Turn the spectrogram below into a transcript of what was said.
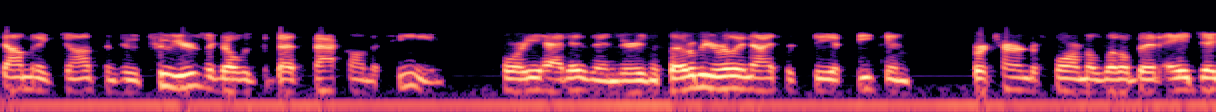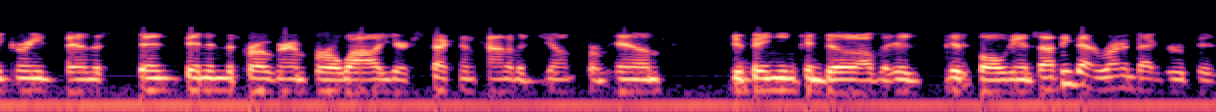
Dominique Johnson, who two years ago was the best back on the team before he had his injuries, and so it'll be really nice to see if he can return to form a little bit. AJ Green's been been been in the program for a while. You're expecting kind of a jump from him. Dubinion can build off of his his bowl game. So I think that running back group is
